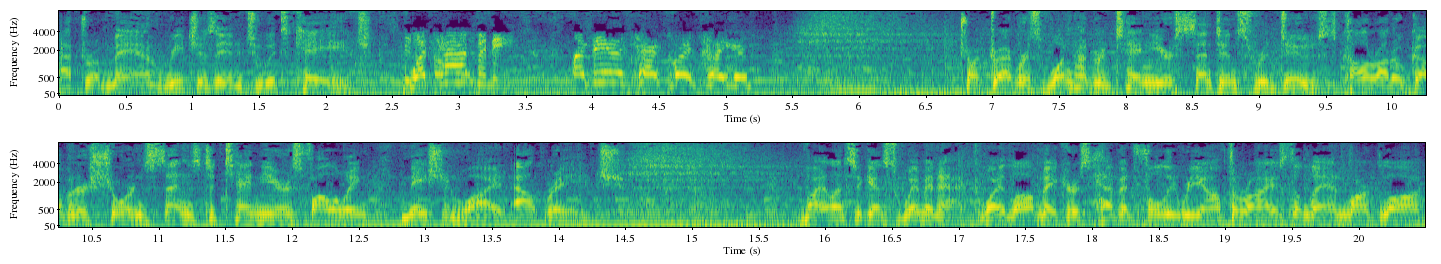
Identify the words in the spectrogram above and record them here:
after a man reaches into its cage. What's happening? I'm being attacked by a tiger. Truck driver's 110 year sentence reduced. Colorado governor shortened sentence to 10 years following nationwide outrage. Violence Against Women Act, why lawmakers haven't fully reauthorized the landmark law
